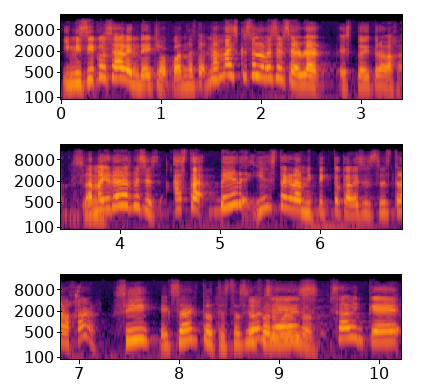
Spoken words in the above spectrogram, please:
Y mis hijos saben, de hecho, cuando están, mamá, es que solo ves el celular, estoy trabajando. La mayoría de las veces, hasta ver Instagram y TikTok a veces es trabajar. Sí, exacto, te estás informando. Entonces, ¿saben qué?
